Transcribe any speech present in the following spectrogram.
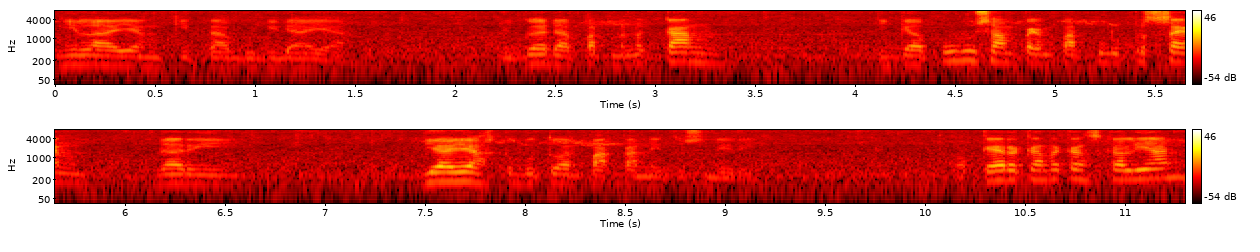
nila yang kita budidaya. Juga dapat menekan 30 sampai 40% dari biaya kebutuhan pakan itu sendiri. Oke rekan-rekan sekalian,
